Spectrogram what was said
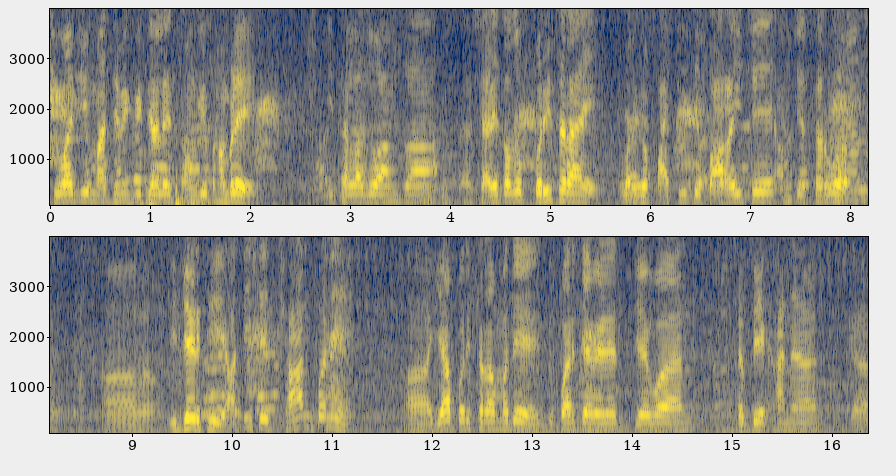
शिवाजी माध्यमिक विद्यालय सांगी भांबळे इथला जो आमचा अ, शाळेचा जो परिसर आहे वर्ग पाचवी ते बारावीचे आमचे सर्व अ, विद्यार्थी अतिशय छानपणे अ, या परिसरामध्ये दुपारच्या वेळेत जेवण डबे खाणं अ,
